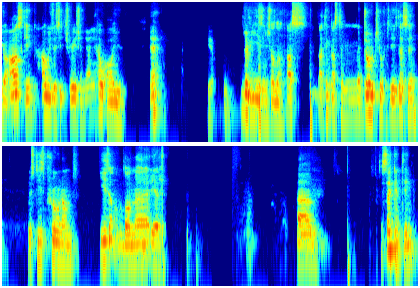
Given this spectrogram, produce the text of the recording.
you're asking, how is your situation? How are you? Yeah? Yeah. Very easy, inshallah. That's I think that's the majority of today's lesson. Just these pronouns. These. Um, the second thing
